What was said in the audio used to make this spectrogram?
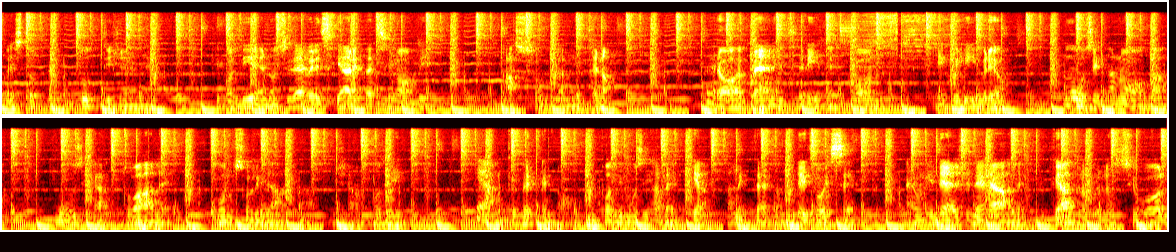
Questo per tutti i generi. Che vuol dire non si deve rischiare pezzi nuovi? Assolutamente no. Però è bene inserire con equilibrio musica nuova, musica attuale, consolidata, diciamo così, e anche, perché no, un po' di musica vecchia all'interno dei tuoi set. È un'idea generale, più che altro quello che si vuole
